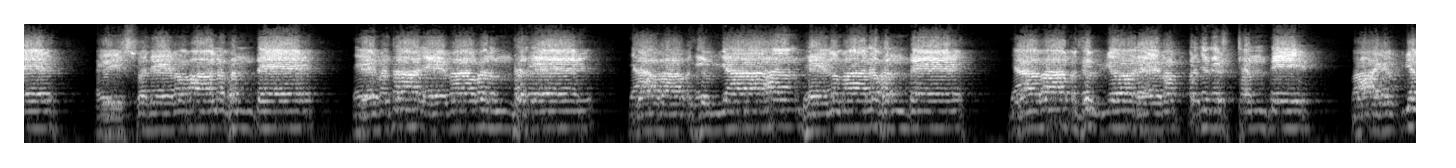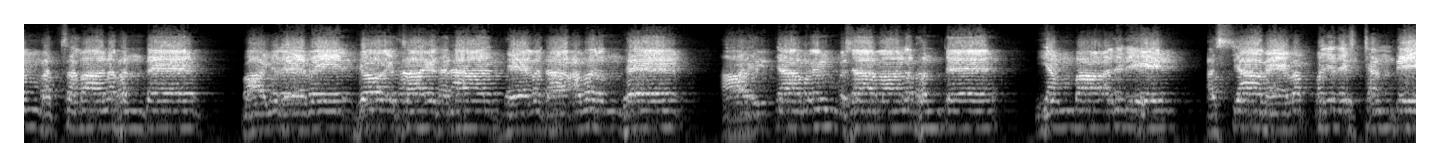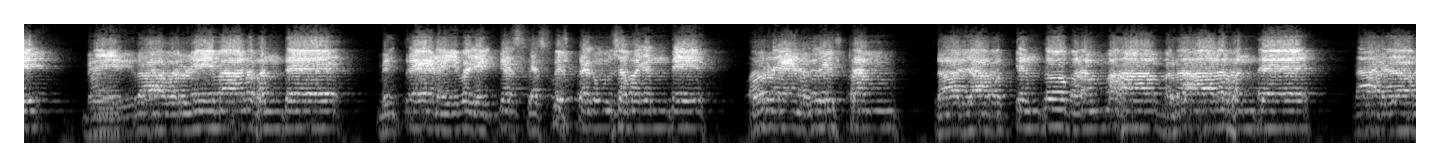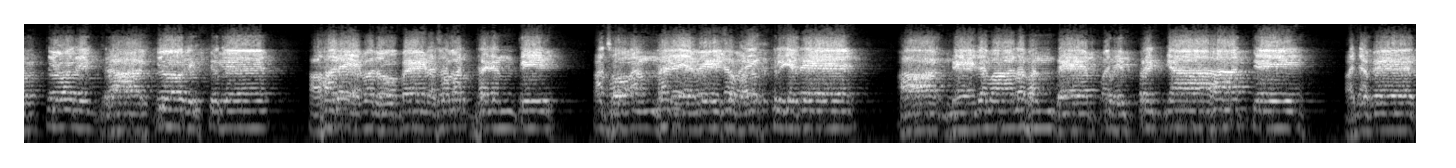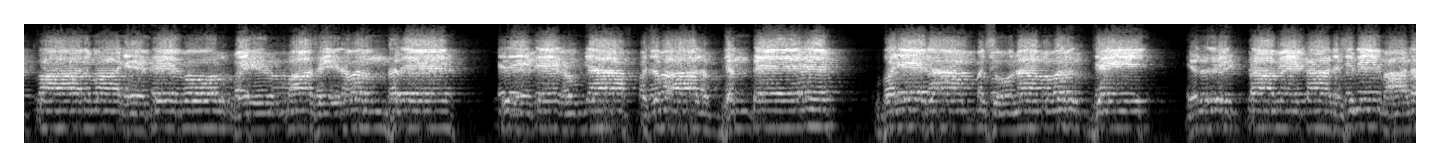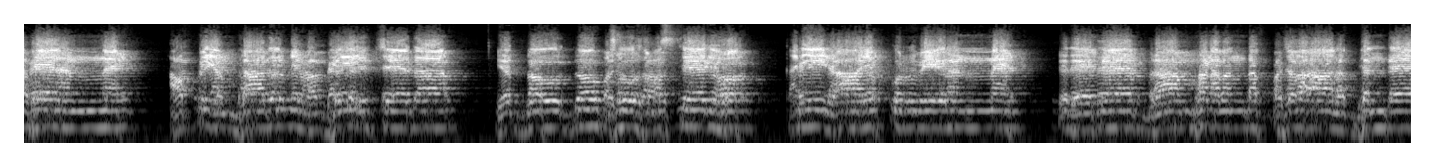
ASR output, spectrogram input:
वैश्वदेवमानभन्ते देवतादेवावरुन्धते यावापृथिव्याम् धेनुमालभन्ते यावापृथिव्योरेव प्रतिष्ठन्ति वायव्यम् वत्समालभन्ते वायुदेवेभ्यो यथायतनाद्देवता अवरुन्धे आदित्यामयम् वशामालभन्ते इयम् वा अदितिः अस्यामेव प्रतिष्ठन्ति। मेत्रावरुणेमालभन्ते मित्रेणैव यज्ञस्य स्पृष्टकम् शमयन्ति। वरुणेन दृष्टम्। राजापत्यन्तो परम् महाभृतालभन्ते राजापत्योदिग्राह्यो लिख्यते अहरेव रूपेण समर्थयन्ति। अथो अन्ध एवेष परिक्रियते आग्नेयमालभन्ते परिप्रज्ञाहात्यै अजपे त्वानुमायेते पूर्वैर्मासैरवरुन्धते यदेते गव्याः पशवः लभ्यन्ते उभयेषाम् पशूनामवरुद्ध्यै यदतिरिक्तामेकादशिने मालभेनन्। अप्रियम् भ्रातुर्यमभ्ययच्छेत यद्वौ द्वौ पशु समस्येयुः कनीरायः कुर्वीरन्। यदेते ब्राह्मणवन्तः पशवः लभ्यन्ते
